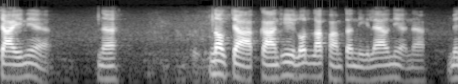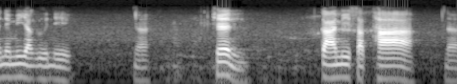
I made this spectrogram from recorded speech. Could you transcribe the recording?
ใจเนี่ยนะ นอกจากการที่ลดละความตนีแล้วเนี่ยนะ มันยังมีอย่างอื่นอีกนะ เช่น การมีศรัทธานะ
